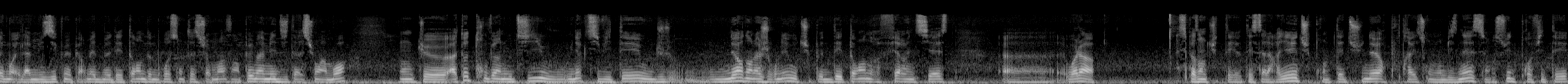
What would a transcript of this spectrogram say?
Et moi, la musique me permet de me détendre, de me ressentir sur moi. C'est un peu ma méditation à moi. Donc euh, à toi de trouver un outil ou une activité ou une heure dans la journée où tu peux te détendre, faire une sieste. Euh, voilà, si par exemple tu es, salarié, tu prends peut-être une heure pour travailler sur ton business et ensuite profiter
